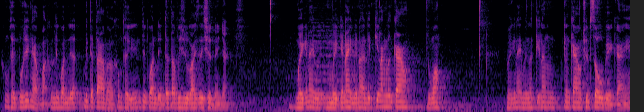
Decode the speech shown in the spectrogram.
Không thấy project nào của bạn không liên quan đến big data và không thấy liên quan đến data visualization này nhỉ? Mấy cái này mấy cái này mới là kỹ năng nâng cao đúng không? Mấy cái này mới là kỹ năng nâng cao chuyên sâu về cái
